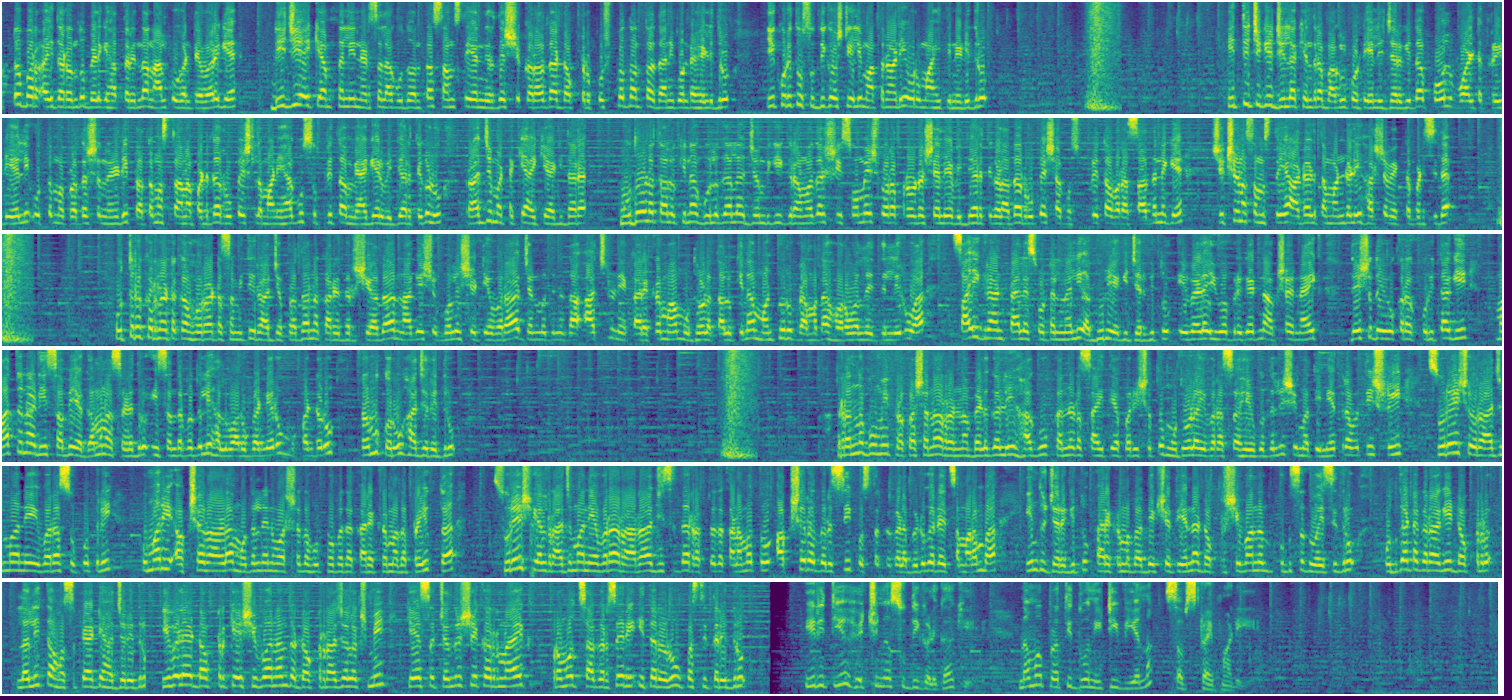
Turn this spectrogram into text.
ಅಕ್ಟೋಬರ್ ಐದರಂದು ಬೆಳಗ್ಗೆ ಹತ್ತರಿಂದ ನಾಲ್ಕು ಗಂಟೆವರೆಗೆ ಡಿಜಿಐ ಕ್ಯಾಂಪ್ನಲ್ಲಿ ನಡೆಸಲಾಗುವುದು ಅಂತ ಸಂಸ್ಥೆಯ ನಿರ್ದೇಶಕರಾದ ಡಾಕ್ಟರ್ ಪುಷ್ಪದಂತ ದಾನಿಗೊಂಡ ಹೇಳಿದ್ರು. ಈ ಕುರಿತು ಸುದ್ದಿಗೋಷ್ಠಿಯಲ್ಲಿ ಮಾತನಾಡಿ ಅವರು ಮಾಹಿತಿ ನೀಡಿದ್ರು. ಇತ್ತೀಚೆಗೆ ಜಿಲ್ಲಾ ಕೇಂದ್ರ ಬಾಗಲಕೋಟೆಯಲ್ಲಿ ಜರುಗಿದ ಪೋಲ್ ವಾಲ್ಟ್ ಕ್ರೀಡೆಯಲ್ಲಿ ಉತ್ತಮ ಪ್ರದರ್ಶನ ನೀಡಿ ಪ್ರಥಮ ಸ್ಥಾನ ಪಡೆದ ರೂಪೇಶ್ ಲಮಾಣಿ ಹಾಗೂ ಸುಪ್ರೀತಾ ಮ್ಯಾಗೇರ್ ವಿದ್ಯಾರ್ಥಿಗಳು ರಾಜ್ಯ ಮಟ್ಟಕ್ಕೆ ಆಯ್ಕೆಯಾಗಿದ್ದಾರೆ. ಮುಧೋಳ ತಾಲೂಕಿನ ಗುಲಗಾಲ ಜಂಬಿಗಿ ಗ್ರಾಮದ ಶ್ರೀ ಸೋಮೇಶ್ವರ ಪ್ರೌಢಶಾಲೆಯ ವಿದ್ಯಾರ್ಥಿಗಳಾದ ರೂಪೇಶ್ ಹಾಗೂ ಸುಪ್ರೀತಾ ಅವರ ಸಾಧನೆಗೆ ಶಿಕ್ಷಣ ಸಂಸ್ಥೆಯ ಆಡಳಿತ ಮಂಡಳಿ ಹರ್ಷ ವ್ಯಕ್ತಪಡಿಸಿದೆ. ಉತ್ತರ ಕರ್ನಾಟಕ ಹೋರಾಟ ಸಮಿತಿ ರಾಜ್ಯ ಪ್ರಧಾನ ಕಾರ್ಯದರ್ಶಿಯಾದ ನಾಗೇಶ್ ಗೋಲಶೆಟ್ಟಿ ಅವರ ಜನ್ಮದಿನದ ಆಚರಣೆಯ ಕಾರ್ಯಕ್ರಮ ಮುಧೋಳ ತಾಲೂಕಿನ ಮಂಟೂರು ಗ್ರಾಮದ ಹೊರವಲಯದಲ್ಲಿರುವ ಸಾಯಿ ಗ್ರ್ಯಾಂಡ್ ಪ್ಯಾಲೇಸ್ ಹೋಟೆಲ್ನಲ್ಲಿ ಅದ್ದೂರಿಯಾಗಿ ಜರುಗಿತು. ಈ ವೇಳೆ ಯುವ ಬ್ರಿಗೇಡ್ನ ಅಕ್ಷಯ್ ನಾಯ್ಕ್, ದೇಶದ ಯುವಕರ ಕುರಿತಾಗಿ ಮಾತನಾಡಿ ಸಭೆಯ ಗಮನ ಸೆಳೆದರು. ಈ ಸಂದರ್ಭದಲ್ಲಿ ಹಲವಾರು ಗಣ್ಯರು, ಮುಖಂಡರು, ಪ್ರಮುಖರು ಹಾಜರಿದ್ದರು ರನ್ನಭೂಮಿ ಪ್ರಕಾಶನ ರಣ್ಣ ಬೆಳಗಲಿ ಹಾಗೂ ಕನ್ನಡ ಸಾಹಿತ್ಯ ಪರಿಷತ್ತು ಮುಧೋಳ ಇವರ ಸಹಯೋಗದಲ್ಲಿ ಶ್ರೀಮತಿ ನೇತ್ರಾವತಿ ಶ್ರೀ ಸುರೇಶ್ ರಾಜಮಾನೆ ಇವರ ಸುಪುತ್ರಿ ಕುಮಾರಿ ಅಕ್ಷರಾಳ ಮೊದಲನೇ ವರ್ಷದ ಹುಟ್ಟುಹಬ್ಬದ ಕಾರ್ಯಕ್ರಮದ ಪ್ರಯುಕ್ತ ಸುರೇಶ್ ಎಲ್ ರಾಜಮಾನೆಯವರ ರಾರಾಜಿಸಿದ ರಕ್ತದ ಕಣ ಮತ್ತು ಅಕ್ಷರ ಧರಿಸಿ ಪುಸ್ತಕಗಳ ಬಿಡುಗಡೆ ಸಮಾರಂಭ ಇಂದು ಜರುಗಿತು. ಕಾರ್ಯಕ್ರಮದ ಅಧ್ಯಕ್ಷತೆಯನ್ನ ಡಾಕ್ಟರ್ ಶಿವಾನಂದ್ ಕುಬಸದ್ ವಹಿಸಿದ್ರು. ಉದ್ಘಾಟಕರಾಗಿ ಡಾಕ್ಟರ್ ಲಲಿತಾ ಹೊಸಪೇಟೆ ಹಾಜರಿದ್ದರು ಈ ವೇಳೆ doctor K. Shivanand doctor Rajalakshmi KS Chandrashekhar Nayak, Pramod Sagar ಸೇರಿ ಇತರರು ಉಪಸ್ಥಿತರಿದ್ದರು ಈ ರೀತಿಯ ಹೆಚ್ಚಿನ ಸುದ್ದಿಗಳಿಗಾಗಿ ನಮ್ಮ ಪ್ರತಿಧ್ವನಿ ಟಿವಿಯನ್ನು ಸಬ್ಸ್ಕ್ರೈಬ್ ಮಾಡಿ.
